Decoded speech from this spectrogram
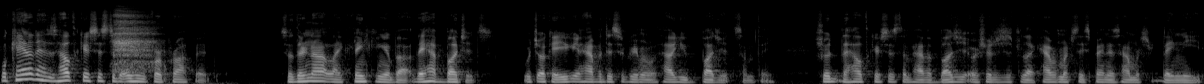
well, Canada's healthcare system isn't for profit. So they're not like thinking about they have budgets, which okay, you can have a disagreement with how you budget something. Should the healthcare system have a budget or should it just be like however much they spend is how much they need?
